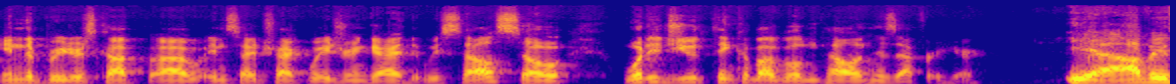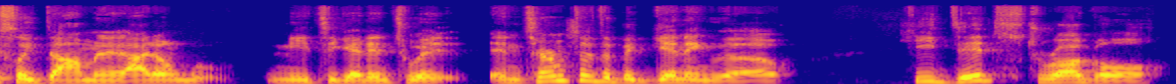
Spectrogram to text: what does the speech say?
in the Breeders' Cup uh, Inside Track Wagering Guide that we sell. So, what did you think about Golden Pal and his effort here? Yeah, obviously dominant. I don't need to get into it. In terms of the beginning, though, he did struggle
